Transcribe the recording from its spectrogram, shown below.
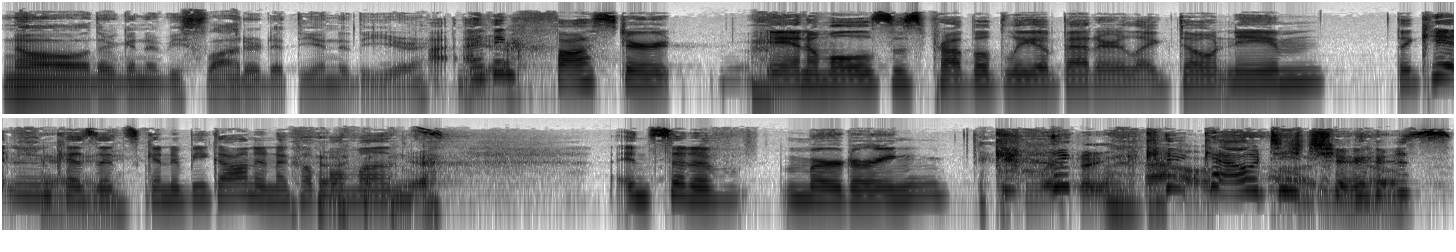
No, they're going to be slaughtered at the end of the year. I, I think foster animals is probably a better like don't name the kitten because Okay. it's going to be gone in a couple months. Instead of murdering Murdering cow, cows. Oh, teachers.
